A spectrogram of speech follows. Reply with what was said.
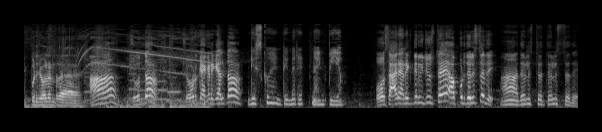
ఇప్పుడు చూడండి రా ఆ చూద్దాం. చూడక ఎక్కడికి వెళ్తాం? Disco and dinner at nine PM ఓసారి వెనక్కి తిరిగి చూస్తే అప్పుడు తెలుస్తది ఆ తెలుస్తుంది తెలుస్తుంది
